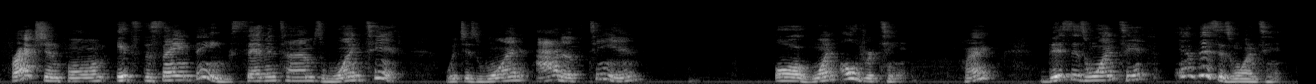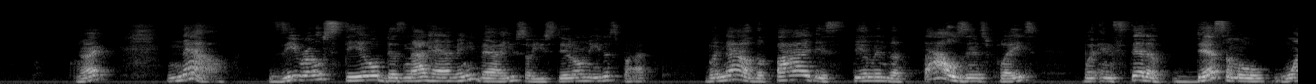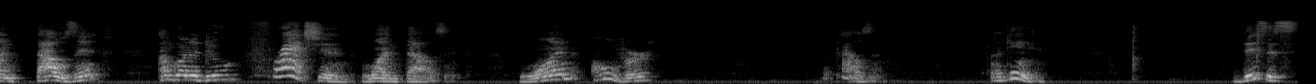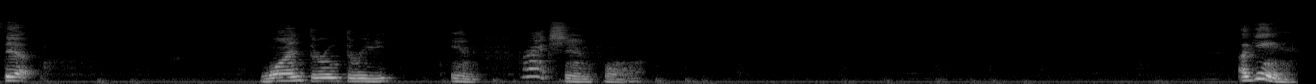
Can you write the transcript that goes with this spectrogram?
fraction form, it's the same thing. Seven times one tenth, which is one out of 10 or one over 10, right? This is one tenth, and this is one tenth. Right? Now, zero still does not have any value, so you still don't need a spot. But now the five is still in the thousands place, but instead of decimal one thousandth, I'm going to do fraction 1,000. 1 over 1,000. Again, this is step 1 through 3 in fraction form. Again,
